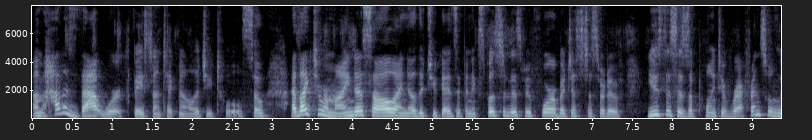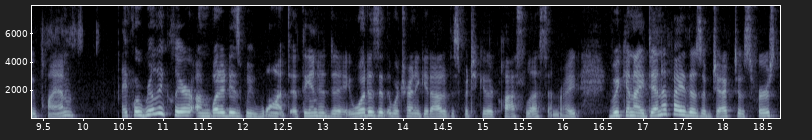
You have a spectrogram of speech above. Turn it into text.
Um, how does that work based on technology tools? So I'd like to remind us all, I know that you guys have been exposed to this before, but just to sort of use this as a point of reference when we plan if we're really clear on what it is we want at the end of the day, what is it that we're trying to get out of this particular class lesson, right? If we can identify those objectives first,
